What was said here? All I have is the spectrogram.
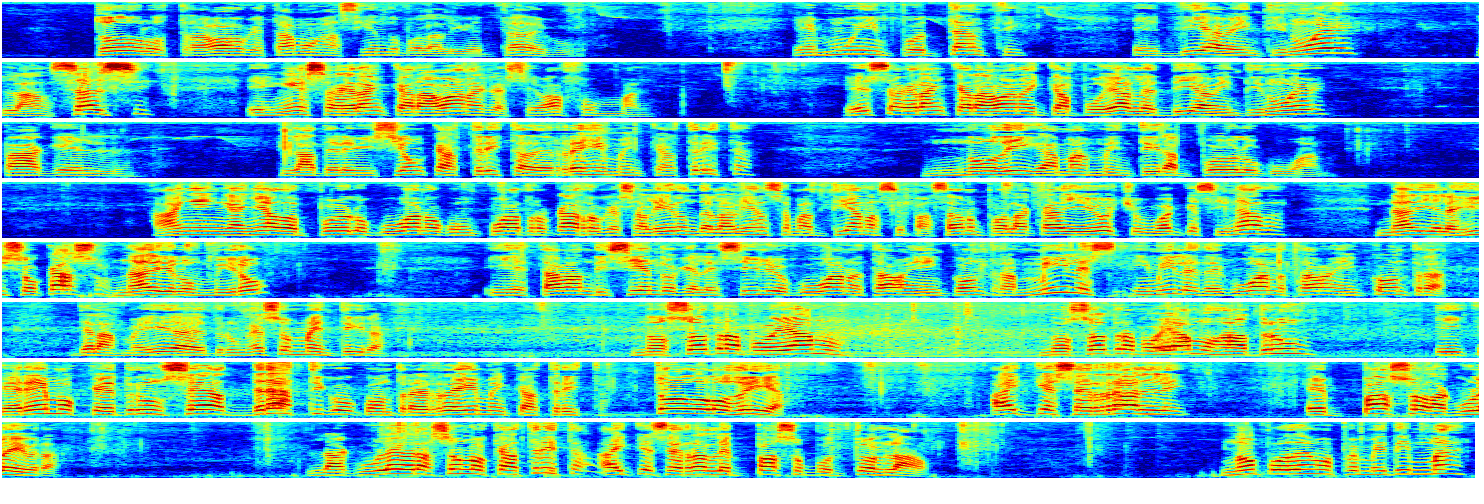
todos los trabajos que estamos haciendo por la libertad de Cuba. Es muy importante el día 29 lanzarse en esa gran caravana que se va a formar. Esa gran caravana hay que apoyarla el día 29 para que la televisión castrista del régimen castrista no diga más mentiras al pueblo cubano. Han engañado al pueblo cubano con cuatro carros que salieron de la Alianza Martiana, se pasaron por la calle 8 igual que si nada. Nadie les hizo caso, nadie los miró. Y estaban diciendo que el exilio cubano estaba en contra, miles y miles de cubanos estaban en contra de las medidas de Trump. Eso es mentira. Nosotros apoyamos Nosotros apoyamos a Trump y queremos que Trump sea drástico contra el régimen castrista. Todos los días hay que cerrarle el paso a la culebra. La culebra son los castristas, hay que cerrarle el paso por todos lados. No podemos permitir más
